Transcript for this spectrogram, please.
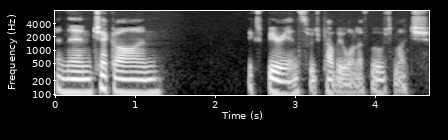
And then check on experience, which probably won't have moved much.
